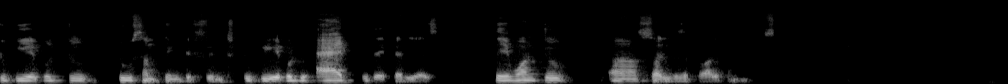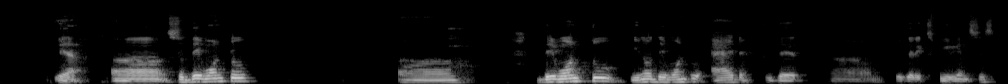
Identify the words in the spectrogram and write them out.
to be able to do something different, to be able to add to their careers. They want to, uh, sorry, there's a call. Yeah, uh, so they want to, uh, they want to, you know, they want to add to their, um, to their experiences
